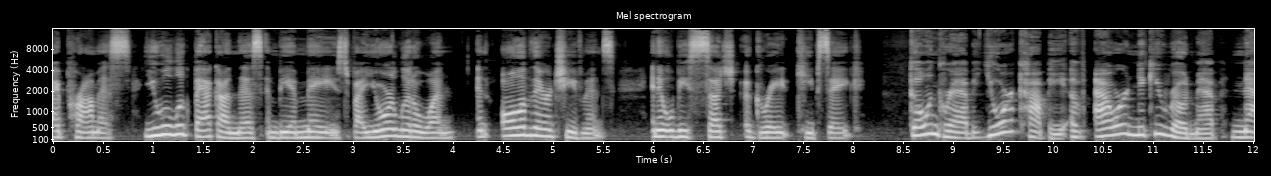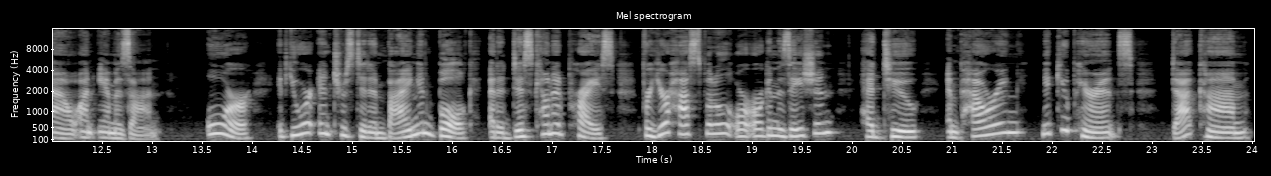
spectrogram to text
I promise you will look back on this and be amazed by your little one and all of their achievements, and it will be such a great keepsake. Go and grab your copy of our NICU Roadmap now on Amazon. Or if you are interested in buying in bulk at a discounted price for your hospital or organization, head to empoweringnicuparents.com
